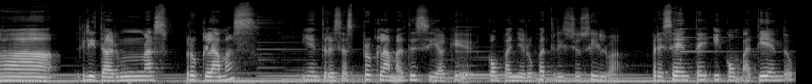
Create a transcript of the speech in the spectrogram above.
a gritar unas proclamas. Y entre esas proclamas decía que compañero Patricio Silva, presente y combatiendo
